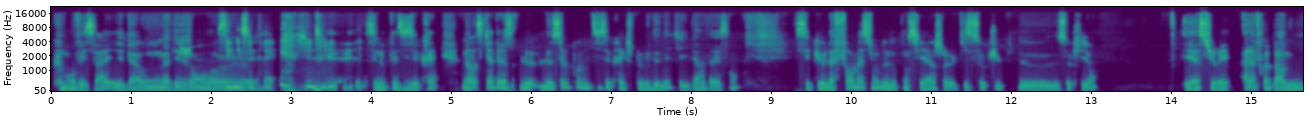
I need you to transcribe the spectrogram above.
Comment on fait ça? Et eh bien, on a des gens. C'est mes euh, secrets. c'est notre petit secret. Non, ce qui est intéressant, le, seul point de petit secret que je peux vous donner, qui est hyper intéressant, c'est que la formation de nos concierges euh, qui s'occupent de, de ce client est assurée à la fois par nous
